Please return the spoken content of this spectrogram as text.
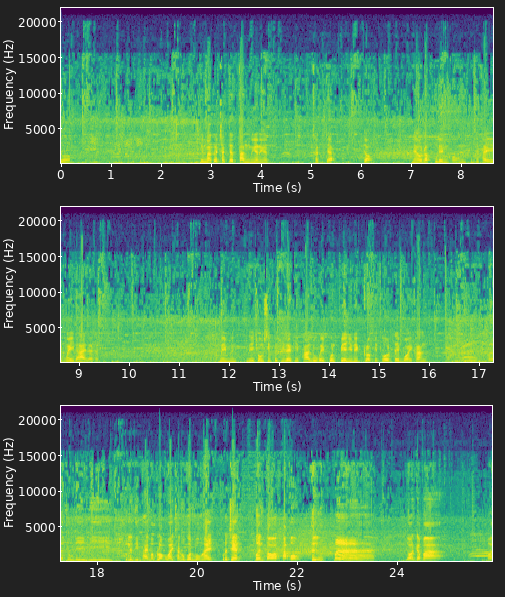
ก็ ขึ้นมาก็ชักจะตันเหมือนกันนะครับ ชักจะเจาะแนวรับผู้เล่นของทีมชาติไทยไม่ได้แล้วครับ ไม่เหมือนในช่วง 10นาทีแรกที่พาลูกไปปนเปี้ยนอยู่ในกรอบเขตโทษได้บ่อยครั้งเปิดลูกนี้มีผู้เล่นทีมไทยมาบล็อกเอาไว้ชันมงคลมงให้ปุรเชษฐ์เบิ้ลต่อพักอกถึงมาย้อนกลับมามา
